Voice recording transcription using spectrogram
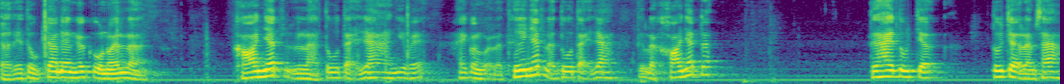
Ở thế tục, cho nên các cụ nói là khó nhất là tu tại gia như vậy hay còn gọi là thứ nhất là tu tại gia, tức là khó nhất đó. Thứ hai tu chợ. Tu chợ làm sao?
